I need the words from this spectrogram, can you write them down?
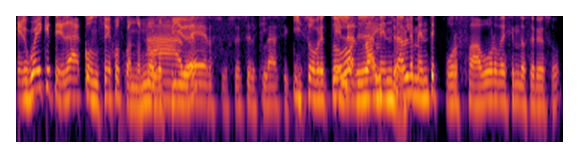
El güey que te da consejos cuando no los Ah, pides. Versus es el clásico. Y sobre todo, lamentablemente, por favor, dejen de hacer eso.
